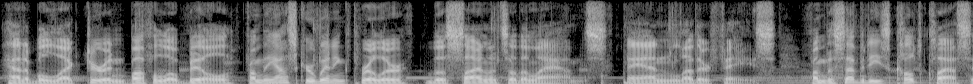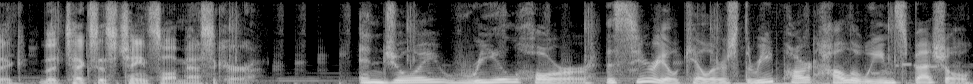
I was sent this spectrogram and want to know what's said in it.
Hannibal Lecter and Buffalo Bill from the Oscar winning thriller The Silence of the Lambs, and Leatherface from the 70s cult classic The Texas Chainsaw Massacre. Enjoy Real Horror, the serial killer's three part Halloween special.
